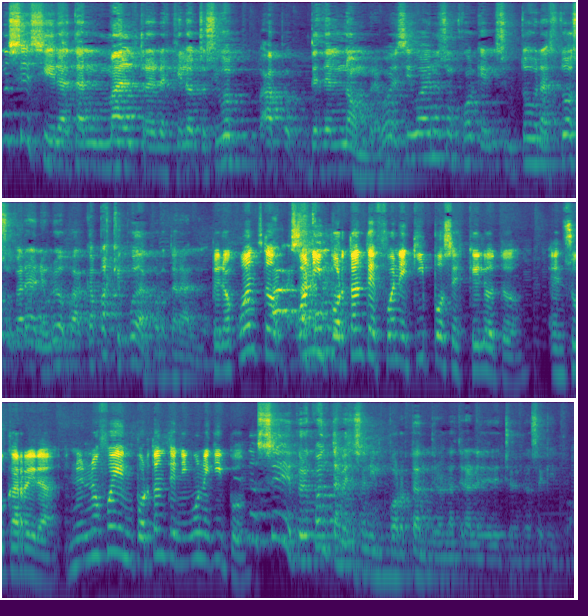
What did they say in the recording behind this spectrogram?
No sé si era tan mal traer a Esqueloto, si vos, ah, desde el nombre, vos decís, bueno, es un jugador que hizo toda, su carrera en Europa, capaz que pueda aportar algo. Pero ¿cuánto, Ah, ¿cuán importante fue en equipos Esqueloto en su carrera? No, no fue importante en ningún equipo. No sé, pero ¿cuántas veces son importantes los laterales derechos de los equipos?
